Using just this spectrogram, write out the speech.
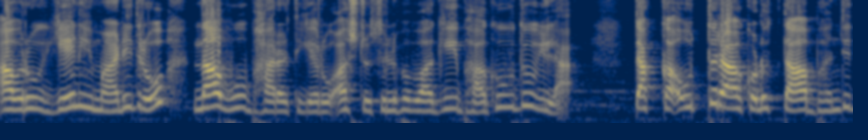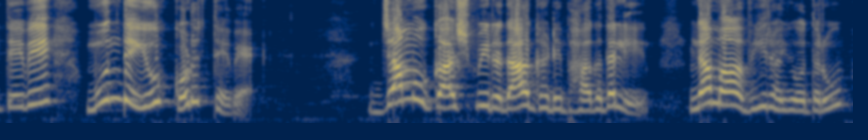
ಅವರು ಏನೇ ಮಾಡಿದರೂ ನಾವು ಭಾರತೀಯರು ಅಷ್ಟು ಸುಲಭವಾಗಿ ಭಾಗುವುದೂ ಇಲ್ಲ. ತಕ್ಕ ಉತ್ತರ ಕೊಡುತ್ತಾ ಬಂದಿದ್ದೇವೆ, ಮುಂದೆಯೂ ಕೊಡುತ್ತೇವೆ. ಜಮ್ಮು ಕಾಶ್ಮೀರದ ಗಡಿಭಾಗದಲ್ಲಿ ನಮ್ಮ ವೀರ ಯೋಧರು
